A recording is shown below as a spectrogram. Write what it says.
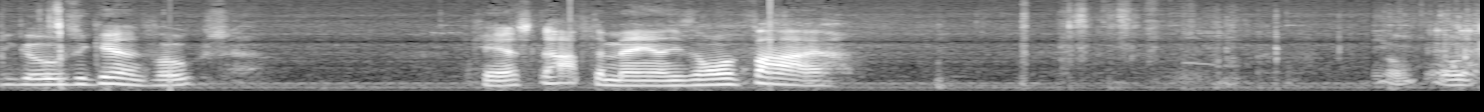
He goes again, folks. Can't stop the man. He's on fire. Don't, don't,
